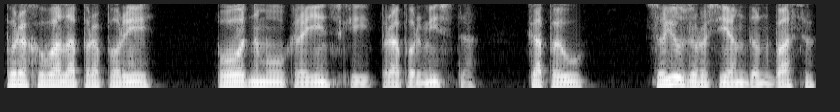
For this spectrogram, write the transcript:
порахувала прапори по одному український прапор міста, КПУ, Союзу Росіян Донбасу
